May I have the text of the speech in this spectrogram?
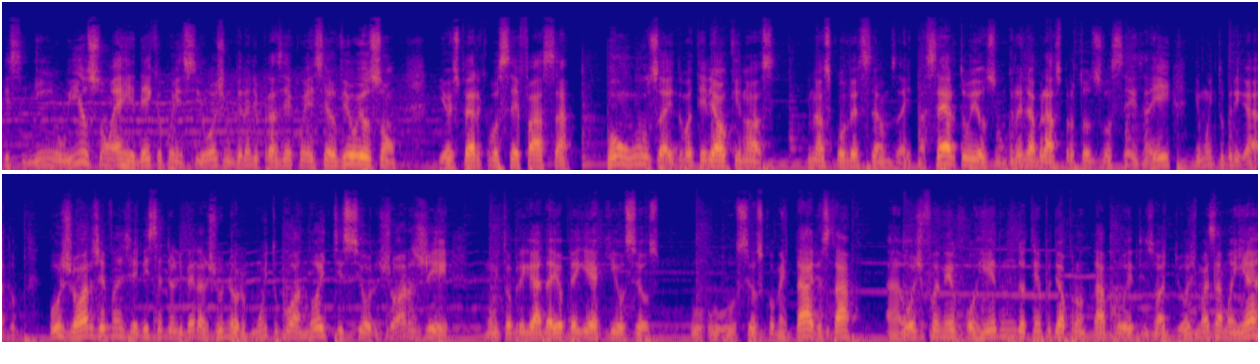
Piscininho, o Wilson RD que eu conheci hoje, um grande prazer conhecê-lo, viu Wilson? E eu espero que você faça bom uso aí do material que nós nós conversamos aí, tá certo, Wilson? Um grande abraço para todos vocês aí e muito obrigado. O Jorge Evangelista de Oliveira Júnior, muito boa noite, senhor Jorge. Muito obrigado aí. Eu peguei aqui os seus, os seus comentários, tá? Ah, hoje foi meio corrido, não deu tempo de eu aprontar para o episódio de hoje, mas amanhã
